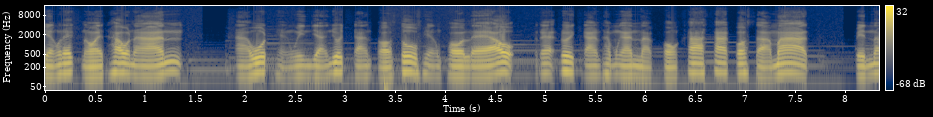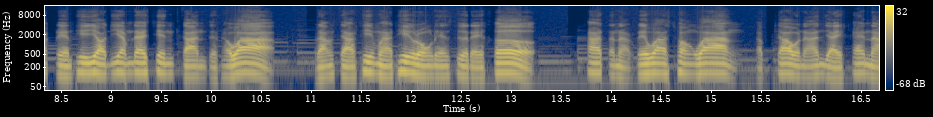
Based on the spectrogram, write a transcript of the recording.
พียงเล็กน้อยเท่านั้น อาวุธแห่งวิญญาณยุทธการต่อสู้เพียงพอแล้ว และด้วยการทำงานหนักของข้าข้าก็สามารถ เป็นนักเรียนที่ยอดเยี่ยมได้เช่นกัน แต่ทว่า หลังจากที่มาที่โรงเรียนซือไรเคอร์ข้าตระหนักได้ว่าช่องว่างกับเจ้านั้นใหญ่แค่ไหน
